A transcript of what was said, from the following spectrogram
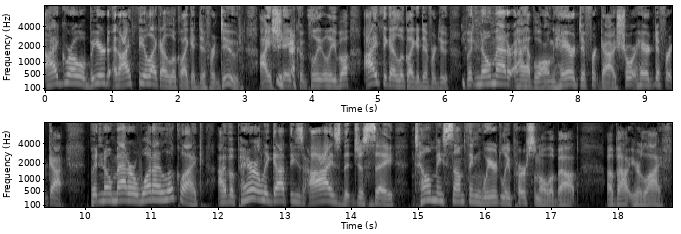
I grow a beard, and I feel like I look like a different dude. I shave completely, but I think I look like a different dude. But no matter, I have long hair, different guy, short hair, different guy. But no matter what I look like, I've apparently got these eyes that just say, "Tell me something weirdly personal about about your life."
